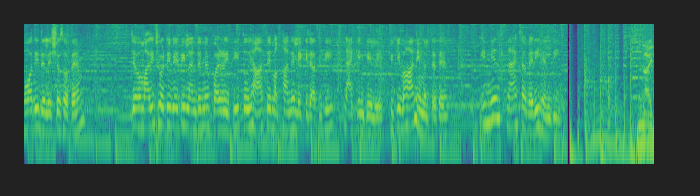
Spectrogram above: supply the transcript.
बहुत ही डिलिशियस होते हैं। जब हमारी छोटी बेटी लंदन में पढ़ रही थी तो यहाँ से मखाने लेके जाती थी स्नैकिंग के लिए, क्योंकि वहाँ नहीं मिलते थे। Indian snacks are very healthy like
